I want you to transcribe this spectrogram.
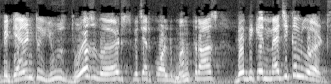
began to use those words which are called mantras, they became magical words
